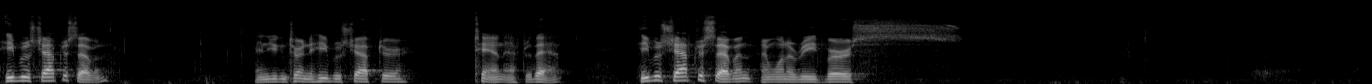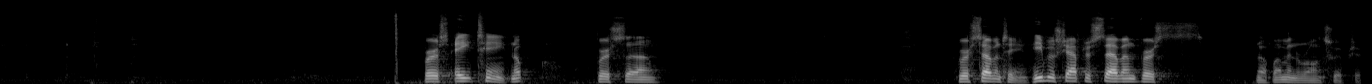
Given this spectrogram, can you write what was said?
Hebrews chapter 7. And you can turn to Hebrews chapter 10 after that. Hebrews chapter 7, I want to read verse. Verse 18. Nope. Verse. Uh, verse 17. Hebrews chapter 7, verse. No, if I'm in the wrong scripture.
